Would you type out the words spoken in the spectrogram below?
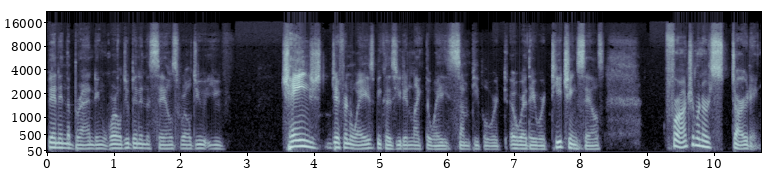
been in the branding world, you've been in the sales world, you you've changed different ways because you didn't like the way some people were or where they were teaching sales. For entrepreneurs starting,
